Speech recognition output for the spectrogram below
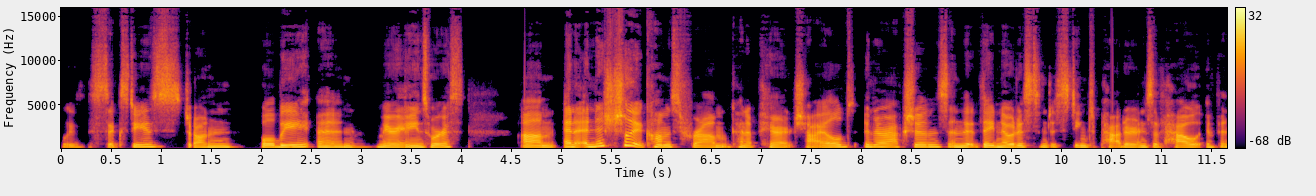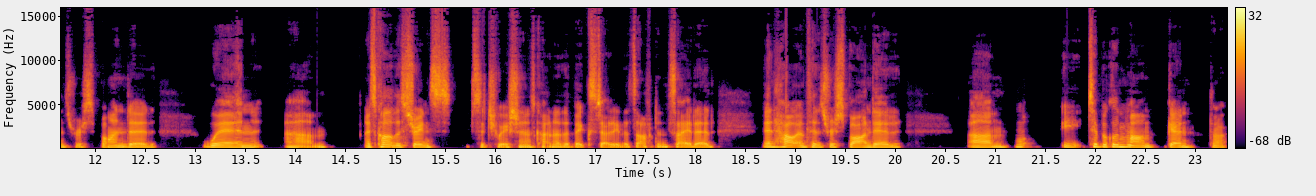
the 60s, John Bowlby and Mary Ainsworth. Um, and initially, it comes from kind of parent child interactions, and that they noticed some distinct patterns of how infants responded when um, it's called the Strange situation. Is kind of the big study that's often cited and how infants responded. Um, typically mom again talk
